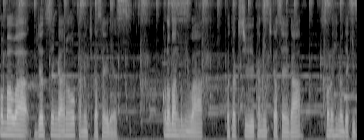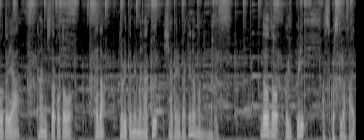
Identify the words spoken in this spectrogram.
こんばんは、ジャズシンガーの上近聖です。この番組は、私、上近聖が、その日の出来事や感じたことを、ただ、取り留めもなく喋るだけの番組です。どうぞごゆっくりお過ごしください。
